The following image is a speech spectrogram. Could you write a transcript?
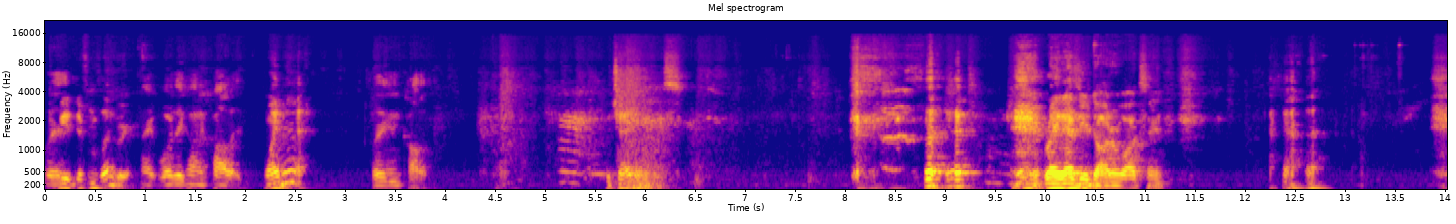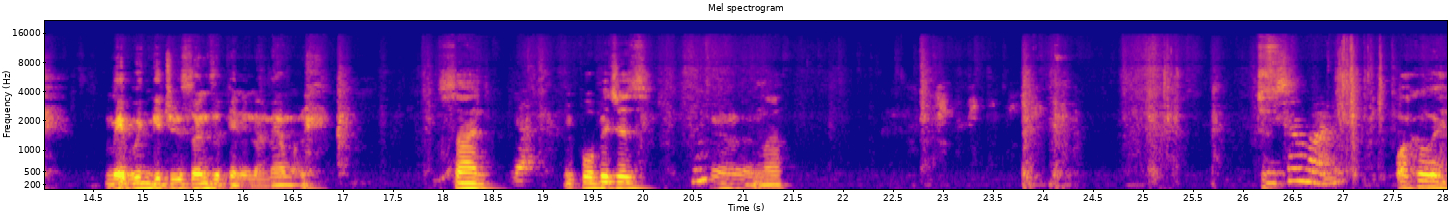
could be a different flavor. like what are they gonna call it? Why not? What are they gonna call it? Vagina wings. right as your daughter walks in. Maybe we can get your son's opinion on that one. Son, Yeah. you poor bitches? Uh, No. You Just someone. walk away.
